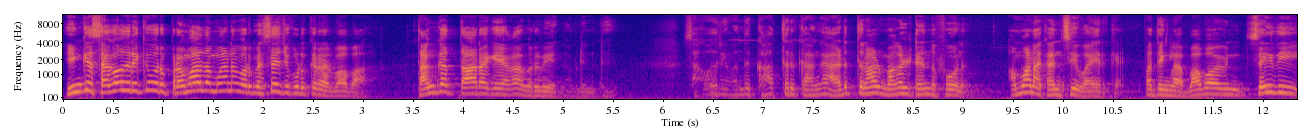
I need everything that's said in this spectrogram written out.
இங்கே சகோதரிக்கு ஒரு பிரமாதமான ஒரு மெசேஜ் கொடுக்குறார் பாபா. தங்கத் தாரகையாக வருவேன் அப்படின்ட்டு. சகோதரி வந்து காத்திருக்காங்க. அடுத்த நாள் மகள்கிட்டேருந்து ஃபோனு அம்மா நான் கன்சீவ் ஆகியிருக்கேன் பார்த்தீங்களா பாபாவின் செய்தி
